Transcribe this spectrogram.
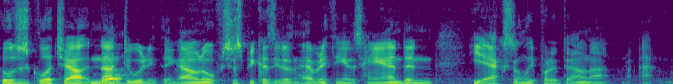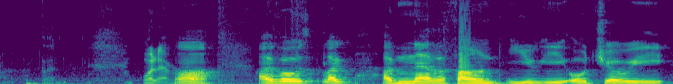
he'll just glitch out and not Yeah. do anything. I don't know if it's just because he doesn't have anything in his hand and he accidentally put it down. I, I don't know, but whatever. Oh, I've always like I've never found Yugi or Joey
